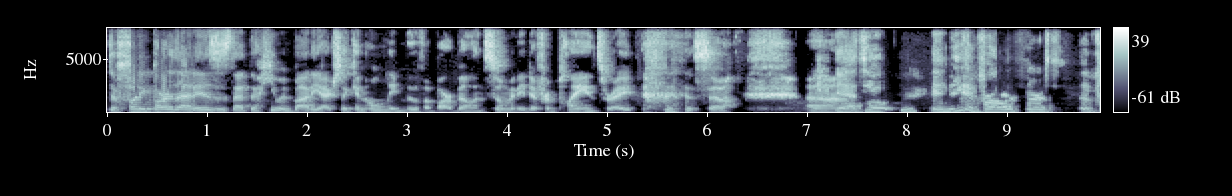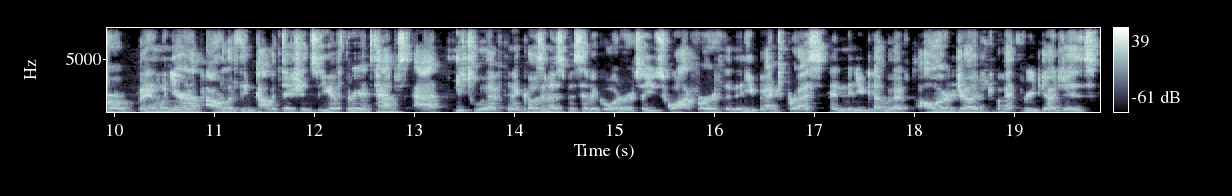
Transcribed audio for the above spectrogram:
the funny part of that is is that the human body actually can only move a barbell in so many different planes, right? so um, yeah. So and, and for our listeners, for and when you're in a powerlifting competition, so you have three attempts at each lift, and it goes in a specific order. So you squat first, and then you bench press, and then you deadlift. All are judged by three judges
